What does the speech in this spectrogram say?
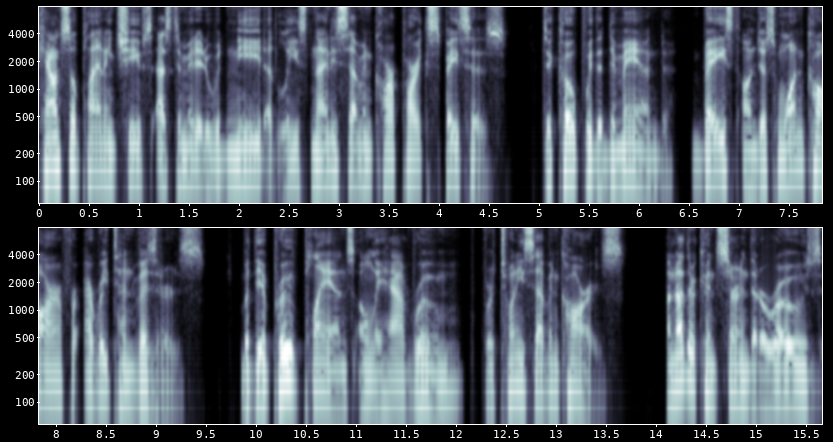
Council planning chiefs estimated it would need at least 97 car park spaces to cope with the demand based on just one car for every 10 visitors. But the approved plans only have room for 27 cars. Another concern that arose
